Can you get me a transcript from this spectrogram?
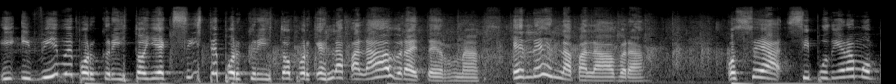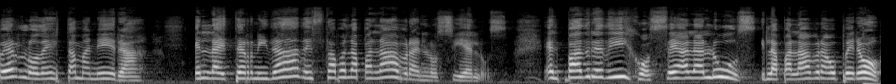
y, vive por Cristo y existe por Cristo porque es la palabra eterna. Él es la palabra. O sea, si pudiéramos verlo de esta manera, en la eternidad estaba la palabra en los cielos. El Padre dijo, sea la luz, y la palabra operó.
